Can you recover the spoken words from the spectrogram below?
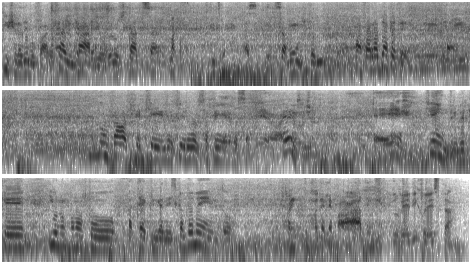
Io ce la devo fare. Sai Mario, quello scazza. Ma schizza, ma schizza muscoli. Ma fa arrabbiare te. Non fa che chiedo, chiedo vuol sapere, vuol sapere. Eh, sì. Eh, c'entri perché io non conosco la tecnica di riscaldamento, il ritmo delle parate. Lo vedi questa?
